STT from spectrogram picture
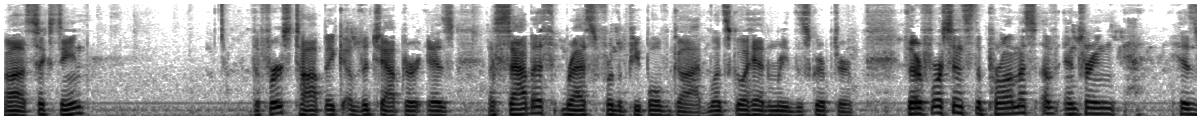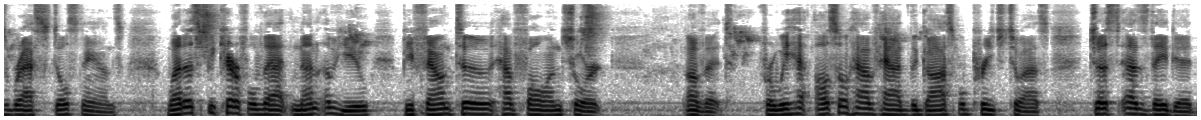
uh, 16. The first topic of the chapter is a Sabbath rest for the people of God. Let's go ahead and read the scripture. Therefore, since the promise of entering his rest still stands, let us be careful that none of you be found to have fallen short of it. For we ha- also have had the gospel preached to us, just as they did.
